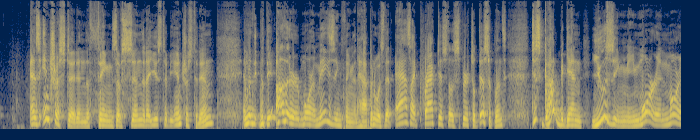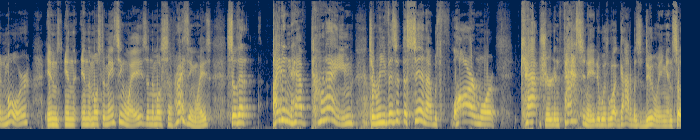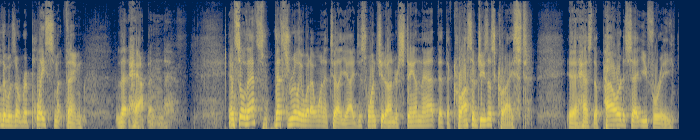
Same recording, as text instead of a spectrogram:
as interested in the things of sin that I used to be interested in. And then the, but the other more amazing thing that happened was that as I practiced those spiritual disciplines, just God began using me more and more and more in, in, in the most amazing ways and the most surprising ways so that I didn't have time to revisit the sin. I was far more captured and fascinated with what God was doing, and so there was a replacement thing that happened. And so that's that's really what I want to tell you. I just want you to understand that that the cross of Jesus Christ has the power to set you free,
